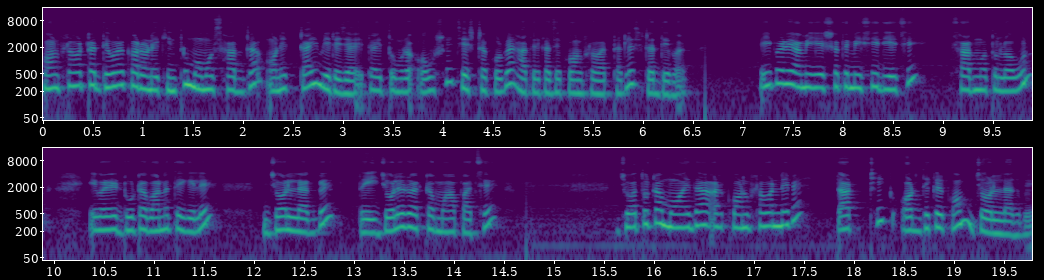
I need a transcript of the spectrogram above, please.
কর্নফ্লাওয়ারটা দেওয়ার কারণে কিন্তু মোমোর স্বাদটা অনেকটাই বেড়ে যায়, তাই তোমরা অবশ্যই চেষ্টা করবে হাতের কাছে কর্নফ্লাওয়ার থাকলে সেটা দেওয়ার এইবারে আমি এর সাথে মিশিয়ে দিয়েছি স্বাদ মতো লবণ। এবারে ডোটা বানাতে গেলে জল লাগবে, তো এই জলেরও একটা মাপ আছে। যতটা ময়দা আর কর্নফ্লাওয়ার নেবে, তার ঠিক অর্ধেকের কম জল লাগবে।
